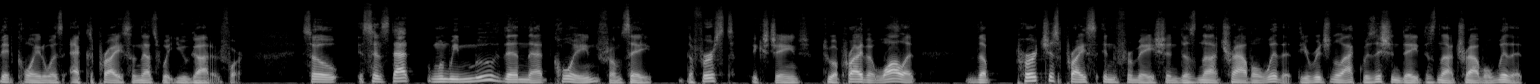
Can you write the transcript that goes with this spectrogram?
Bitcoin was X price, and that's what you got it for. So since that, when we move then that coin from say the first exchange to a private wallet, the purchase price information does not travel with it. The original acquisition date does not travel with it.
